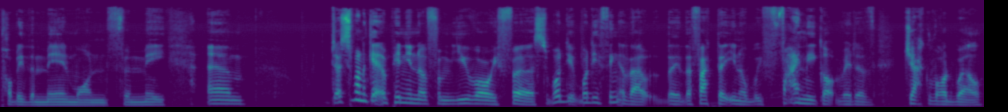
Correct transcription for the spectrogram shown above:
probably the main one for me. Um, just want to get an opinion of, from you, Rory, first. What do you, what do you think about the the fact that you know we finally got rid of Jack Rodwell,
